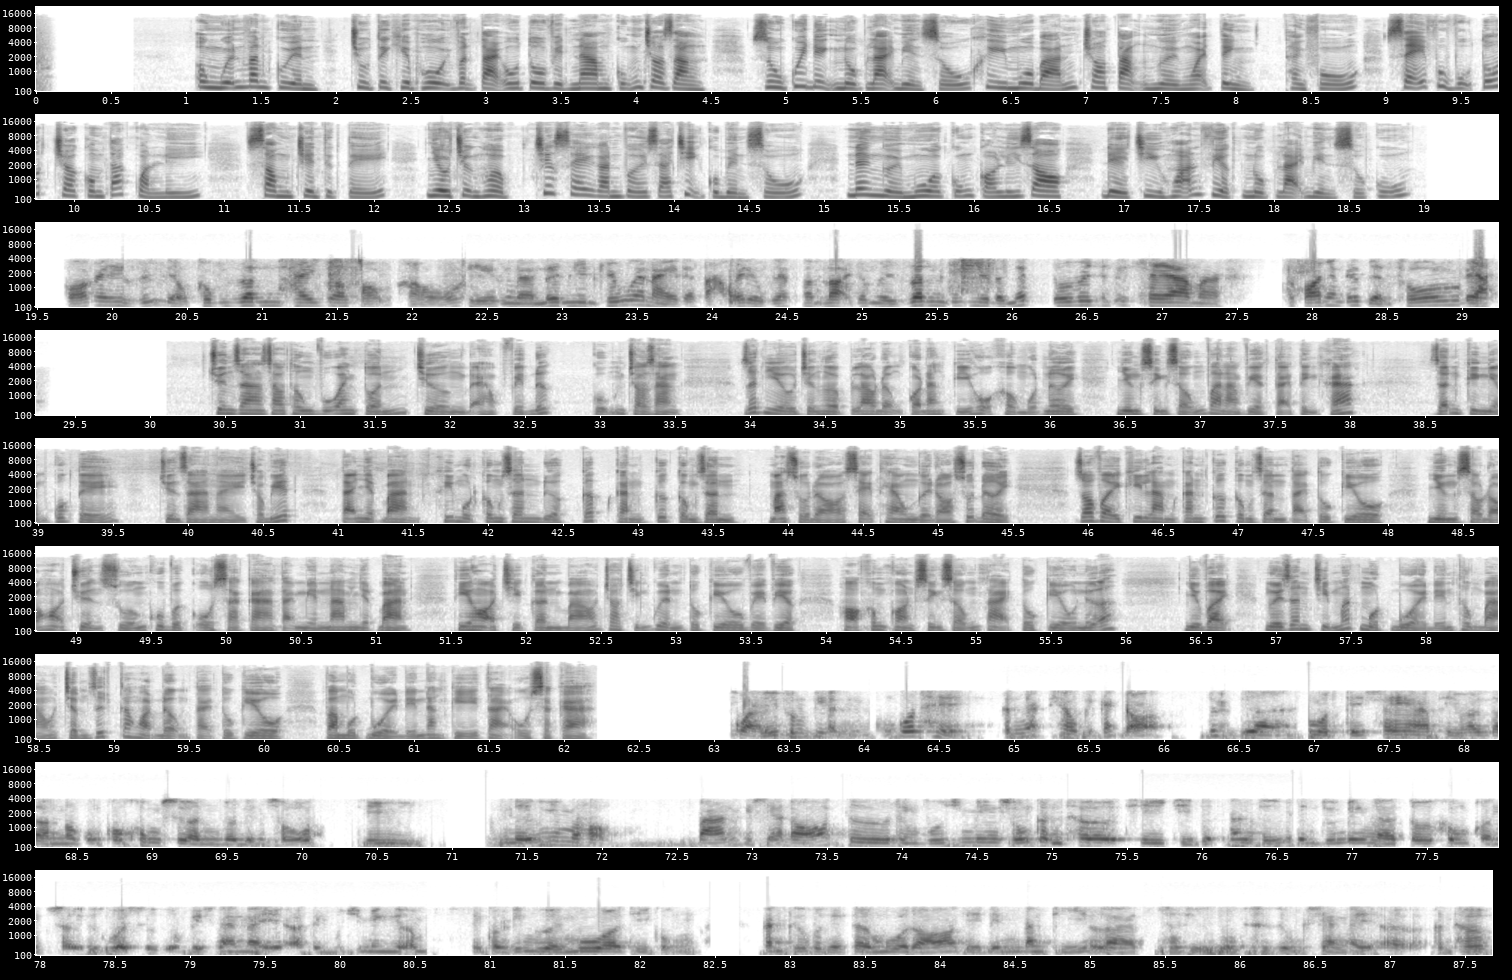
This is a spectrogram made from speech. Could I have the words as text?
Ông Nguyễn Văn Quyền, Chủ tịch Hiệp hội Vận tải ô tô Việt Nam cũng cho rằng, dù quy định nộp lại biển số khi mua bán cho tặng người ngoại tỉnh, thành phố sẽ phục vụ tốt cho công tác quản lý, song trên thực tế, nhiều trường hợp chiếc xe gắn với giá trị của biển số nên người mua cũng có lý do để trì hoãn việc nộp lại biển số cũ. Có cái dữ liệu công dân thay cho hộ khẩu thì là nên nghiên cứu cái này để tạo cái điều kiện thuận lợi cho người dân cũng như là nhất đối với những cái xe mà có những cái biển số đẹp. Chuyên gia giao thông Vũ Anh Tuấn, trường Đại học Việt Đức cũng cho rằng rất nhiều trường hợp lao động có đăng ký hộ khẩu một nơi nhưng sinh sống và làm việc tại tỉnh khác. Dẫn kinh nghiệm quốc tế, chuyên gia này cho biết tại Nhật Bản khi một công dân được cấp căn cước công dân, mã số đó sẽ theo người đó suốt đời. Do vậy khi làm căn cước công dân tại Tokyo nhưng sau đó họ chuyển xuống khu vực Osaka tại miền Nam Nhật Bản thì họ chỉ cần báo cho chính quyền Tokyo về việc họ không còn sinh sống tại Tokyo nữa. Như vậy, người dân chỉ mất một buổi đến thông báo chấm dứt các hoạt động tại Tokyo và một buổi đến đăng ký tại Osaka. Quản lý phương tiện cũng có thể cân nhắc theo cái cách đó. Tức là một cái xe thì bao giờ nó cũng có khung sườn và biển số. Thì nếu như mà họ bán cái xe đó từ thành phố Hồ Chí Minh xuống Cần Thơ thì chỉ được đăng ký với thành phố Hồ Chí Minh là tôi không còn sở hữu và sử dụng cái xe này ở thành phố Hồ Chí Minh nữa. Thì còn cái người mua thì cũng căn cứ vào giấy tờ mua đó thì đến đăng ký là sở hữu được sử dụng xe này ở Cần Thơ.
